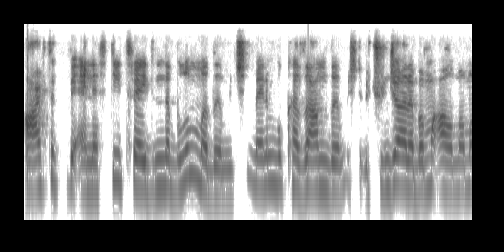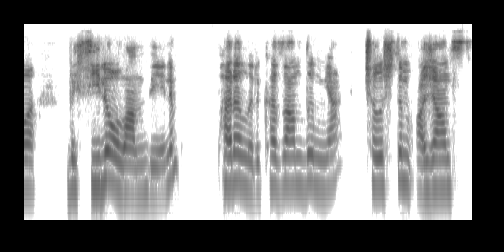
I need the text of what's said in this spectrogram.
artık bir NFT trade'inde bulunmadığım için benim bu kazandığım işte üçüncü arabamı almama vesile olan diyelim paraları kazandığım yer çalıştığım ajanslar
